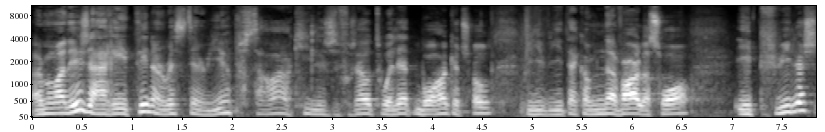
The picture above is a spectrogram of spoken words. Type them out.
à un moment donné, j'ai arrêté d'un rest area pour savoir, OK, là, il faut que j'aille aux toilettes, boire quelque chose. Puis il était comme 9 h le soir. Et puis là, je,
